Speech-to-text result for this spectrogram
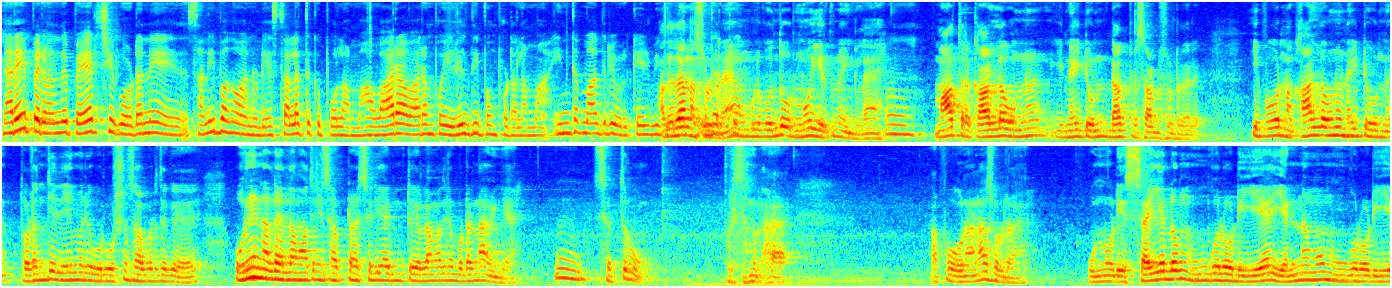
நிறைய பேர் வந்து பெயர்ச்சிக்கு உடனே சனி பகவானுடைய ஸ்தலத்துக்கு போகலாமா வார வாரம் போய் எழுதீபம் போடலாமா? இந்த மாதிரி ஒரு கேள்வி அதுதான் நான் சொல்கிறேன் உங்களுக்கு வந்து ஒரு நோய் இருக்குன்னு வைங்களேன். மாத்திரை காலைல ஒன்று நைட்டு ஒன்று டாக்டர் சாப்பிட சொல்கிறாரு இப்போது நான் காலைல ஒன்று நைட்டு ஒன்று தொடர்ந்து இதே மாதிரி ஒரு வருஷம் சாப்பிட்றதுக்கு ஒரே நாளில் எல்லா மாத்திரையும் சாப்பிட்டா சரியான்ட்டு எல்லா மாத்திரையும் போட்டேன்னா அவங்க ம். செத்துருவோம். புரியுதுங்களா? அப்போது நான் என்ன சொல்கிறேன் உன்னுடைய செயலும் உங்களுடைய எண்ணமும் உங்களுடைய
